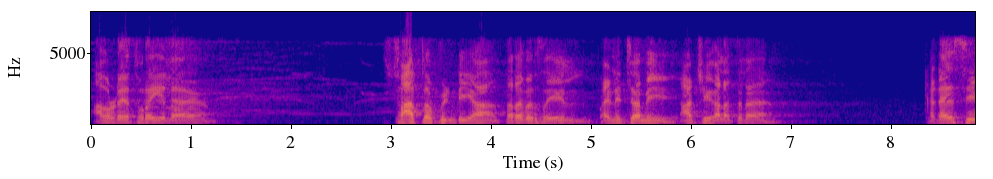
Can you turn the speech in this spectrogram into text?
அவருடைய துறையில் ஸ்டார்ட் அப் இந்தியா தரவரிசையில் பழனிசாமி ஆட்சி காலத்தில் கடைசி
